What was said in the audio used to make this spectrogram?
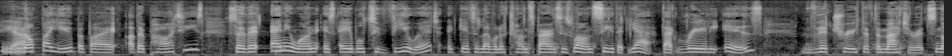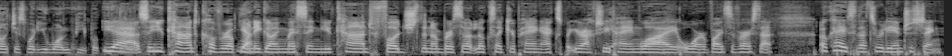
Yeah. not by you, but by other parties, so that anyone is able to view it. It gives a level of transparency as well and see that, yeah, that really is the truth of the matter. It's not just what you want people to Yeah, think. so you can't cover up Yeah. money going missing. You can't fudge the numbers so it looks like you're paying X, but you're actually Yeah. paying Y, or vice versa. Okay, so that's really interesting.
